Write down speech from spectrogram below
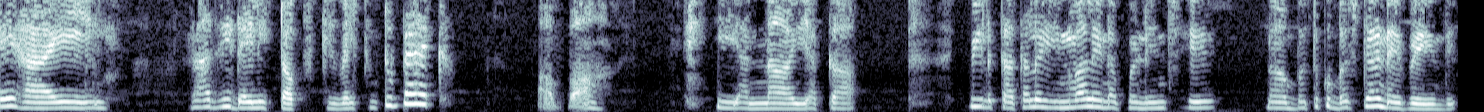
ఏ హాయ్ రాజీ డైలీ టాక్స్కి వెల్కమ్ టు బ్యాక్ అబ్బా ఈ అన్న ఈ అక్క వీళ్ళ కథలో ఇన్వాల్వ్ అయినప్పటి నుంచి నా బతుకు బస్ స్టాండ్ అయిపోయింది.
